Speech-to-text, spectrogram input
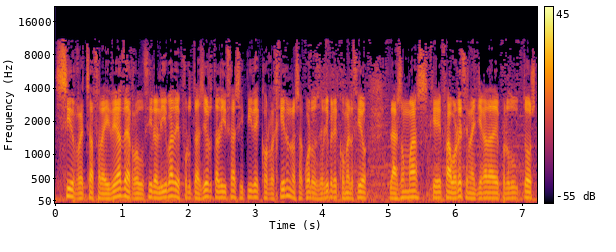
sí rechaza la idea de reducir el IVA de frutas y hortalizas y pide corregir en los acuerdos de libre comercio las normas que favorecen la llegada de productos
